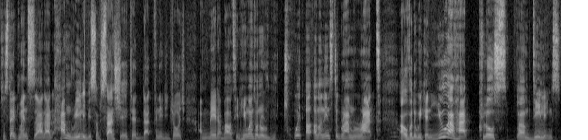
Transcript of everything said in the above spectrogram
to statements that haven't really been substantiated that Finidi George uh, made about him. He went on a tweet, uh, on an Instagram rant over the weekend. You have had close um, dealings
